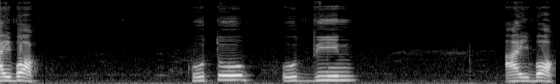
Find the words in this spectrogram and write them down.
আইবক। কুতুব উদ্দিন আইবক।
